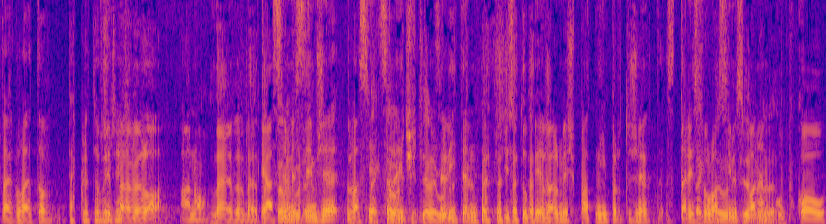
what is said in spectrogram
Takhle to, Takhle to připravilo, ano. Ne, ne, ne, Já si nebude. myslím, že vlastně Tak celý, celý ten přístup je velmi špatný, protože tady Tak souhlasím s panem nebude. Kupkou,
